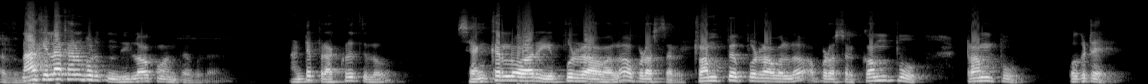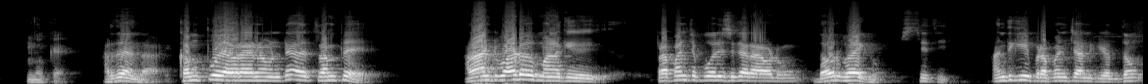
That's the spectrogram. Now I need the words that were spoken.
అర్థం నాకు ఇలా కనపడుతుంది ఈ లోకం అంతా కూడా. అంటే ప్రకృతిలో శంకర్ల వారు ఎప్పుడు రావాలో అప్పుడు వస్తారు. ట్రంప్ ఎప్పుడు రావాలో అప్పుడు వస్తారు. కంపు ట్రంపు ఒకటే. ఓకే. అర్థమైందా? కంపు ఎవరైనా ఉంటే అది ట్రంపే. అలాంటి వాడు మనకి ప్రపంచ పోలీసుగా రావడం దౌర్భాగ్యం స్థితి. అందుకే ఈ ప్రపంచానికి యుద్ధం.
